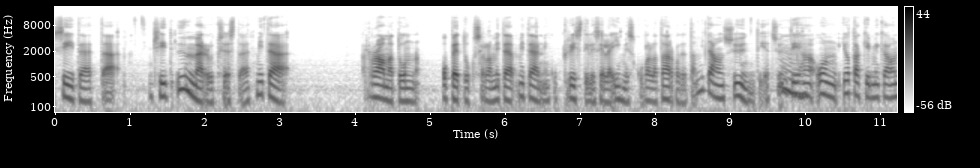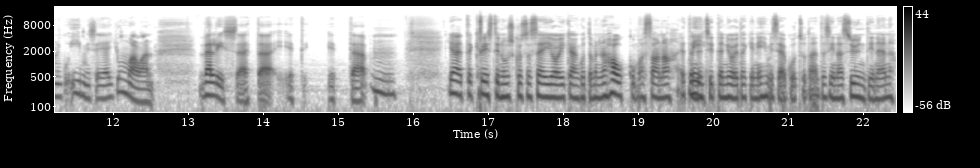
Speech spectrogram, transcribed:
siitä, että siitä ymmärryksestä, että mitä raamatun opetuksella, mitä, mitä niin kuin kristillisellä ihmiskuvalla tarkoitetaan, mitä on synti. Et syntihän mm. on jotakin, mikä on niin kuin ihmisen ja Jumalan välissä, että, et, että mm. Ja että kristinuskossa se ei ole ikään kuin tämmöinen haukkumasana, että niin. nyt sitten joitakin ihmisiä kutsutaan, että sinä syntinen,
